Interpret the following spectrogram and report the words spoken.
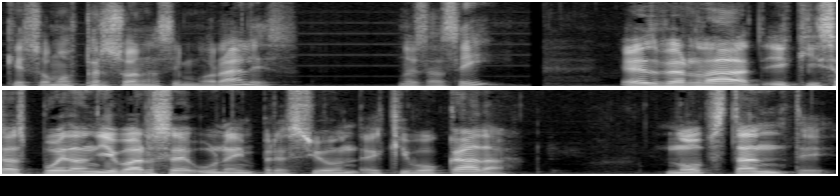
que somos personas inmorales. ¿No es así? Es verdad, y quizás puedan llevarse una impresión equivocada. No obstante,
